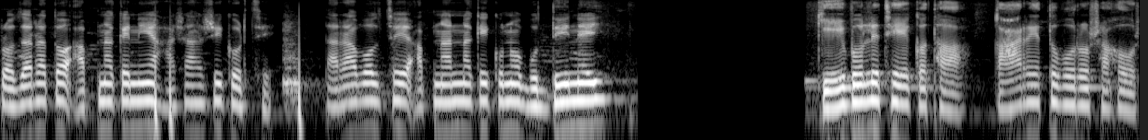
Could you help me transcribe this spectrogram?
প্রজারা তো আপনাকে নিয়ে হাসাহাসি করছে। তারা বলছে, আপনার নাকি কোনো বুদ্ধি নেই? কে বলেছে এ কথা? কার এত বড় সাহস?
